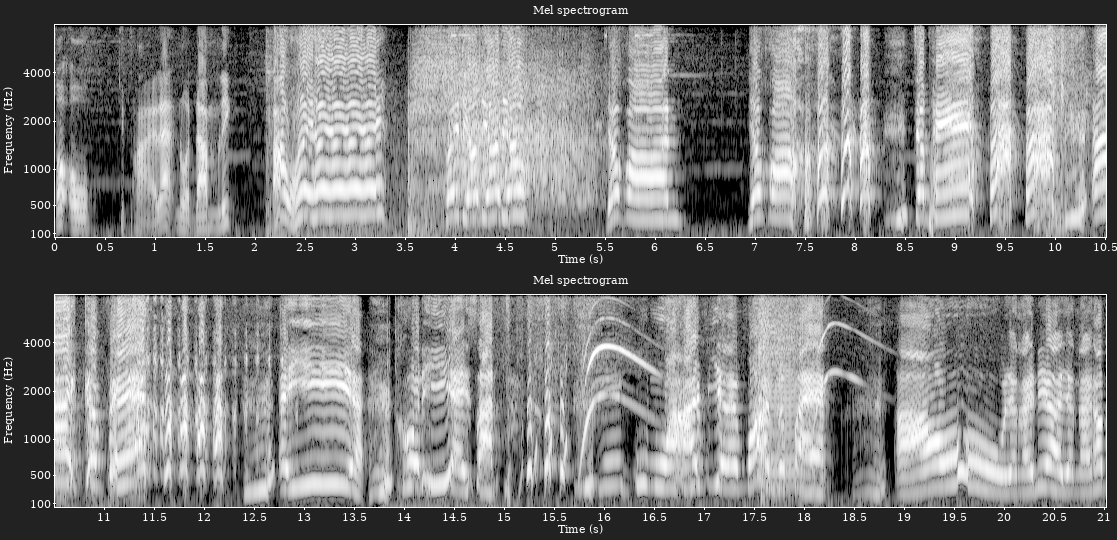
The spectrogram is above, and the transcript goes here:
โอ้โอ้ชิบหายแล้วหนวดดำลิกเอ้าเฮ้ยเฮ้ยเฮ้ยเฮ้ยเฮ้ยเดี๋ยวเดี๋ยวเดี๋ยว เดี๋ยวก่อน เดี๋ยวก่อน จะแพ้ไอ้กระแพ้ไอ้เหี้ยโคตรเหี้ยไอสัตว์กูมัวหายพี่อะไรบ้านจะแตกเอายังไงเนี่ยยังไงครับ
